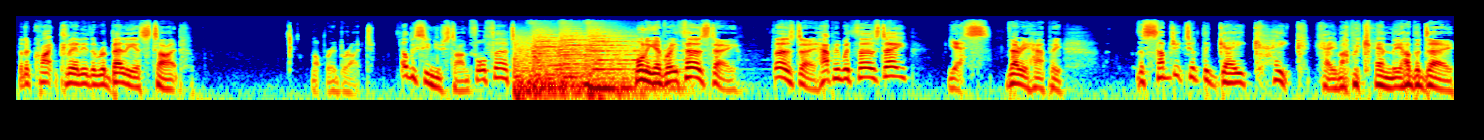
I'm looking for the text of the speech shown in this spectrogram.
that are quite clearly the rebellious type. Not very bright. LBC News Time, 4.30. Morning, everybody. Thursday. Thursday. Happy with Thursday? Yes. Very happy. The subject of the gay cake came up again the other day.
